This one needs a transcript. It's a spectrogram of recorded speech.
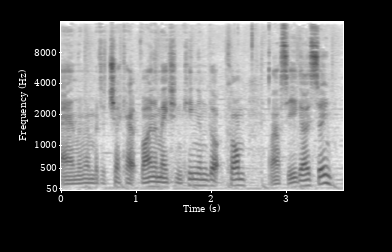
and remember to check out VinylmationKingdom.com and I'll see you guys soon.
